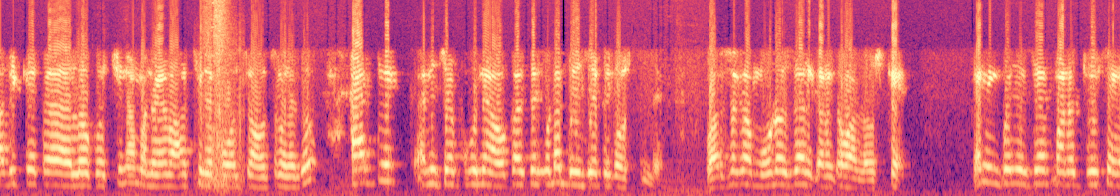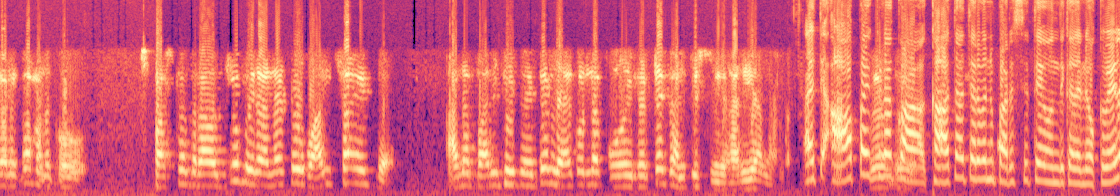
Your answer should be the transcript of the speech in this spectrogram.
ఆధిక్యతలోకి వచ్చినా మనం ఏం ఆశ్చర్యపోవాల్సిన అవసరం లేదు. హ్యాట్రిక్ అని చెప్పుకునే అవకాశం కూడా బీజేపీకి వస్తుంది. వరుసగా మూడోసారి కనుక వాళ్ళు వస్తే. కానీ ఇంకొంచెం సేపు మనం చూస్తే కనుక మనకు స్పష్టత రావచ్చు మీరు అన్నట్టు వన్ సైడ్ అన్న పరిస్థితి అయితే లేకుండా పోయినట్టే కనిపిస్తుంది హర్యానాలో. అయితే ఆప ఇక్కడ కా- ఖాతా తెరవని పరిస్థితే ఉంది కదండి. ఒకవేళ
